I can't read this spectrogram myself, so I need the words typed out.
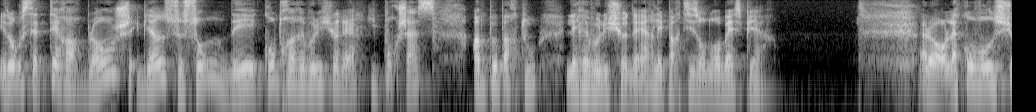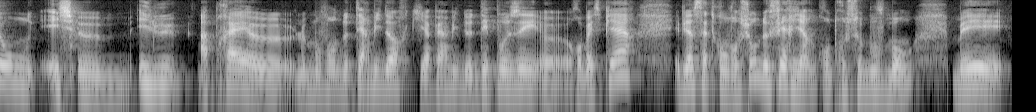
Et donc cette terreur blanche, eh bien, ce sont des contre-révolutionnaires qui pourchassent un peu partout les révolutionnaires, les partisans de Robespierre. Alors, la convention euh, élue après euh, le mouvement de Thermidor qui a permis de déposer euh, Robespierre. Eh bien, cette convention ne fait rien contre ce mouvement, mais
